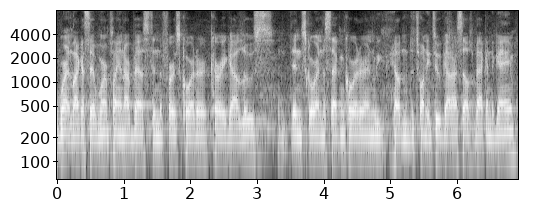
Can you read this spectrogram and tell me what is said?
weren't like I said, weren't playing our best in the first quarter. Curry got loose, didn't score in the second quarter, and we held them to 22, got ourselves back in the game.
